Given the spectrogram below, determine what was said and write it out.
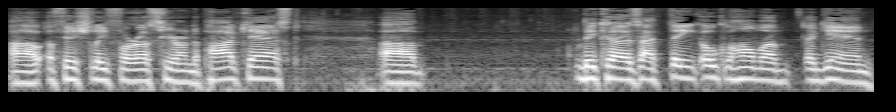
uh, officially for us here on the podcast. Uh, because I think Oklahoma, again,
